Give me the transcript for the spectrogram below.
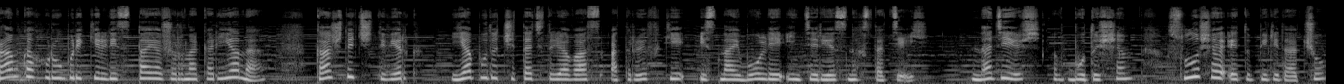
Рамках рубрики «Листая журнал Кореяна» каждый четверг я буду читать для вас отрывки из наиболее интересных статей. Надеюсь, в будущем, слушая эту передачу,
